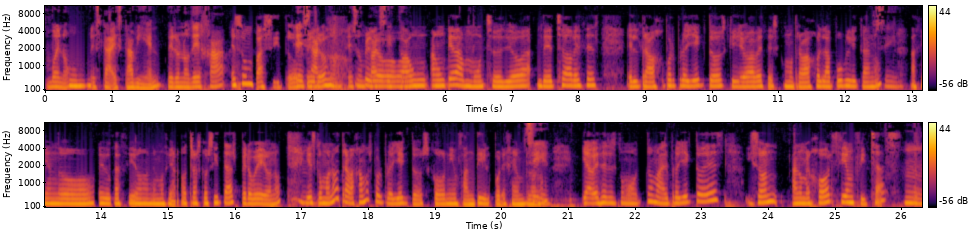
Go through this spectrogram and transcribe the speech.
bueno, está, está bien, pero no deja Es un pasito, Exacto, pero, es un pero pasito. Aún, aún queda mucho. Yo, de hecho, a veces el trabajo por proyectos, que yo a veces como trabajo en la pública, ¿no? Sí. Haciendo educación emocional, otras cositas, pero veo, ¿no? Y es como, no, trabajamos por proyectos con infantil, por ejemplo, Sí. ¿no? Y a veces es como, toma, el proyecto es, y son a lo mejor 100 fichas. Mm,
